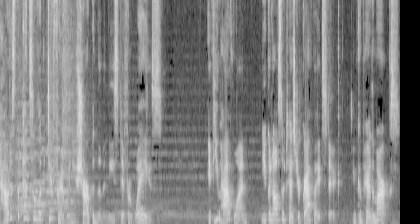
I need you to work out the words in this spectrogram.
How does the pencil look different when you sharpen them in these different ways? If you have one, you can also test your graphite stick and compare the marks.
